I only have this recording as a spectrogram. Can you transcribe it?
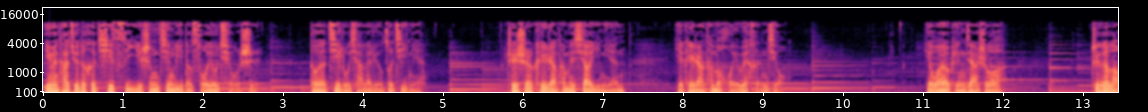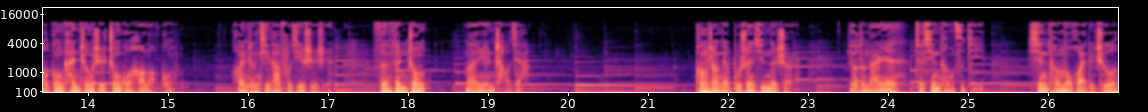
因为他觉得和妻子一生经历的所有糗事，都要记录下来留作纪念。这事可以让他们笑一年，也可以让他们回味很久。有网友评价说。这个老公堪称是中国好老公，换成其他夫妻试试，分分钟埋怨吵架。碰上点不顺心的事儿，有的男人就心疼自己，心疼弄坏的车，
